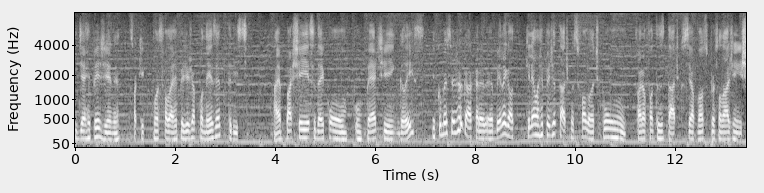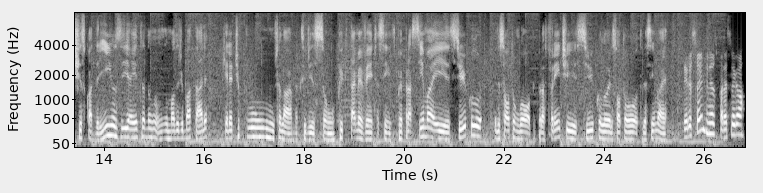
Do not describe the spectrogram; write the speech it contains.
e de RPG, né? Só que, como você falou, RPG japonês é triste. Aí baixei esse daí com um, um patch em inglês e comecei a jogar, cara. É bem legal. Porque ele é um RPG tático, como você falou. É tipo um Final Fantasy tático. Você avança o personagem em X quadrinhos e aí entra no, no modo de batalha. Que ele é tipo um, sei lá, como é que se diz? Um quick time event, assim. Você põe pra cima e círculo, ele solta um golpe. Pra frente e círculo, ele solta outro. E assim vai. Interessante mesmo, parece legal.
